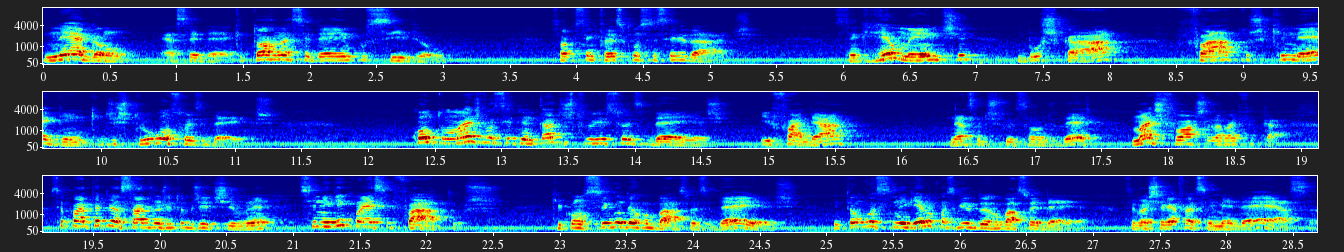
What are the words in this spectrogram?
negam essa ideia, que tornam essa ideia impossível. Só que você tem que fazer isso com sinceridade. Você tem que realmente buscar fatos que neguem, que destruam suas ideias. Quanto mais você tentar destruir suas ideias e falhar nessa destruição de ideias, mais forte ela vai ficar. Você pode até pensar de um jeito objetivo, né? Se ninguém conhece fatos que consigam derrubar suas ideias, então você, ninguém vai conseguir derrubar sua ideia. Você vai chegar e falar assim, minha ideia é essa.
